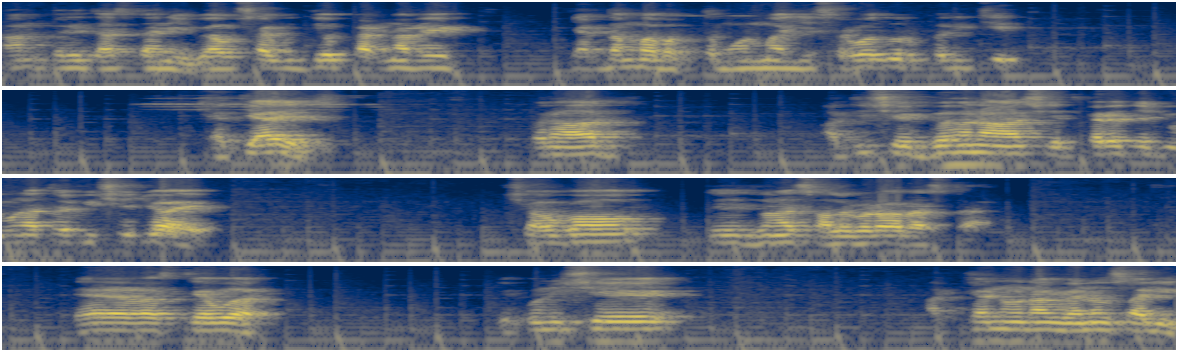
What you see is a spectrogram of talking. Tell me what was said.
काम करीत असताना व्यवसाय उद्योग करणारे जगदंबा भक्त म्हणून माझी सर्वदूर परिचित ख्याती आहेच. पण आज अतिशय गहन हा शेतकऱ्याच्या जीवनाचा विषय जो आहे शेवगाव ते जुना सालगडावर रस्ता. या रस्त्यावर एकोणीसशे अठ्ठ्याण्णव नव्याण्णव साली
